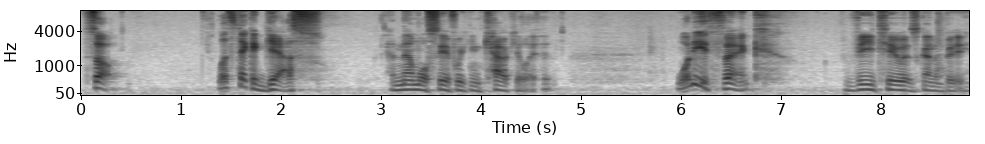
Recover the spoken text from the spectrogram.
So, let's take a guess, and then we'll see if we can calculate it. What do you think v2 is going to be?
